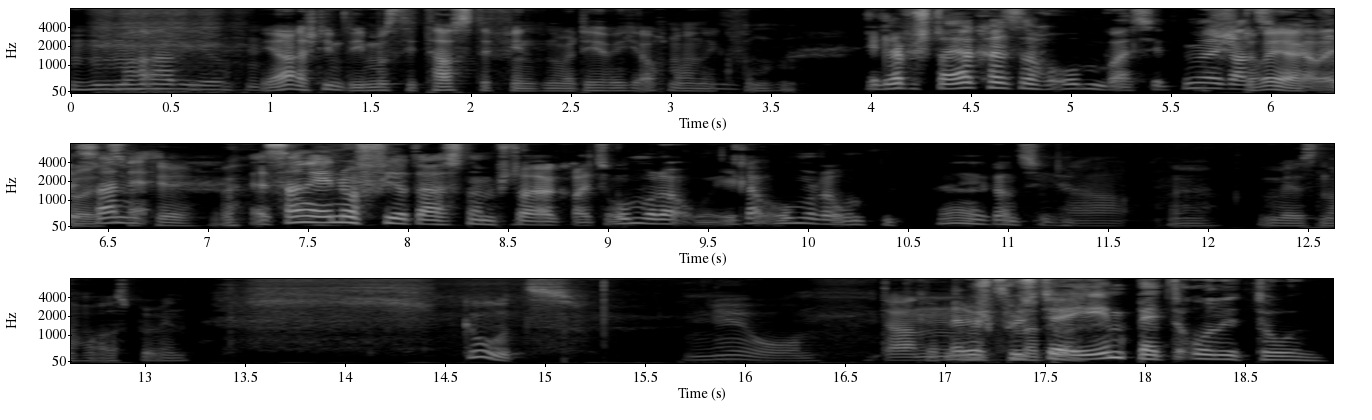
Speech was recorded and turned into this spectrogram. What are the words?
Mario. Ja, stimmt, ich muss die Taste finden, weil die habe ich auch noch nicht gefunden. Ich glaube, Steuerkreuz nach oben weiß ich. Bin mir ganz sicher. Aber es sind, okay. es sind eh nur vier Tasten am Steuerkreuz. Oben oder, ich glaube, oben oder unten. Ja, ganz sicher. Ja, ja. wir es noch ausprobieren. Gut. Jo, dann. Ja, du spielst ja eh im Bett ohne Ton.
